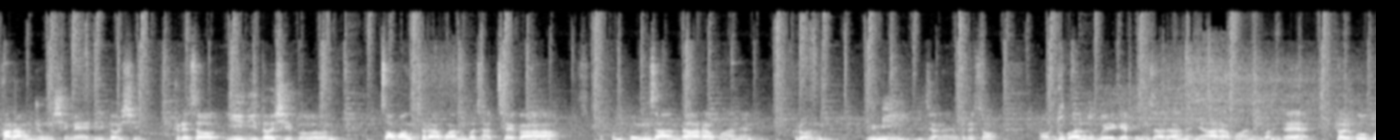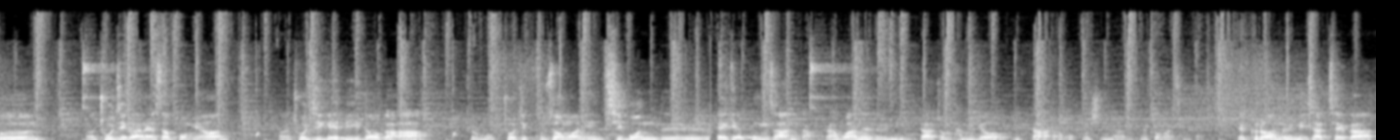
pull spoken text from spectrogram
사람 중심의 리더십. 그래서 이 리더십은 서번트라고 하는 것 자체가 어떤 봉사한다라고 하는 그런 의미이잖아요. 그래서 어, 누가 누구에게 봉사를 하느냐라고 하는 건데 결국은 어, 조직 안에서 보면 어, 조직의 리더가 결국 조직 구성원인 직원들에게 봉사한다라고 하는 의미가 좀 담겨 있다라고 보시면 될 것 같습니다. 네, 그런 의미 자체가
